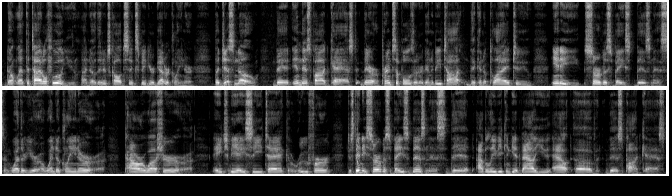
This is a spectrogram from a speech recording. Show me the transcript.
don't let the title fool you. I know that it's called Six Figure Gutter Cleaner, but just know that in this podcast, there are principles that are going to be taught that can apply to any service based business. And whether you're a window cleaner or a power washer or a HVAC tech, a roofer, just any service based business that I believe you can get value out of this podcast.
